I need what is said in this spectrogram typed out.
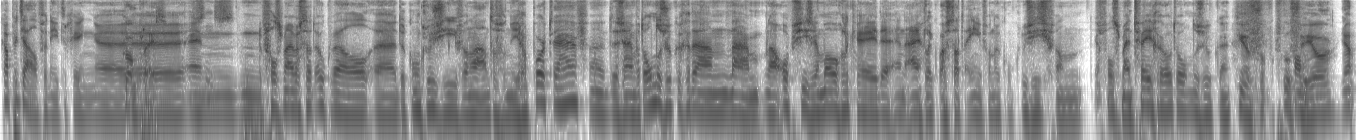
Kapitaalvernietiging. eh, Compleet. eh, en Precies. volgens mij was dat ook wel eh, de conclusie van een aantal van die rapporten. Hè. Van, Er zijn wat onderzoeken gedaan naar, naar opties en mogelijkheden. En eigenlijk was dat een van de conclusies van volgens mij twee grote onderzoeken. Oefenjoor, ja,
